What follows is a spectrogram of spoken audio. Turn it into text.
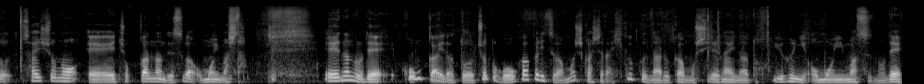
ょっと最初の、え直感なんですですが思いました。えー、なので今回だとちょっと合格率がもしかしたら低くなるかもしれないなというふうに思いますので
